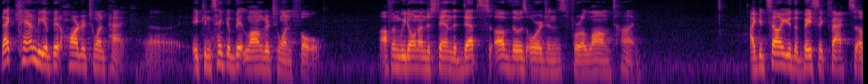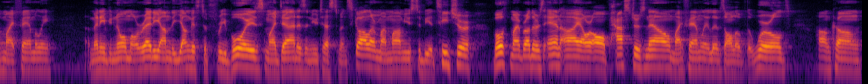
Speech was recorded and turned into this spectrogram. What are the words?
that can be a bit harder to unpack. Uh, it can take a bit longer to unfold. Often we don't understand the depths of those origins for a long time. I could tell you the basic facts of my family. Uh, many of you know them already. I'm the youngest of three boys. My dad is a New Testament scholar. My mom used to be a teacher. Both my brothers and I are all pastors now. My family lives all over the world Hong Kong,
